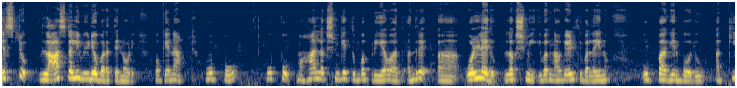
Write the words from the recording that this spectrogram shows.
ಜಸ್ಟು ಲಾಸ್ಟಲ್ಲಿ ವಿಡಿಯೋ ಬರುತ್ತೆ ನೋಡಿ. ಓಕೆನಾ ಉಪ್ಪು ಉಪ್ಪು ಮಹಾಲಕ್ಷ್ಮಿಗೆ ತುಂಬ ಪ್ರಿಯವಾದ, ಅಂದರೆ ಒಳ್ಳೆಯದು ಲಕ್ಷ್ಮಿ, ಇವಾಗ ನಾವು ಹೇಳ್ತೀವಲ್ಲ ಏನು? ಉಪ್ಪಾಗಿರ್ಬೋದು ಅಕ್ಕಿ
